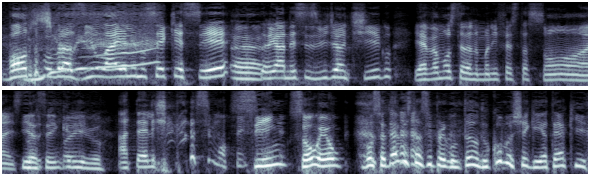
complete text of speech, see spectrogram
volta pro Brasil, lá ele no CQC, É. tá ligado? Nesses vídeos antigos, e aí vai mostrando manifestações. Ia ser que foi, incrível. Até ele chegar nesse momento. Sim, sou eu. Você deve estar se perguntando como eu cheguei até aqui.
